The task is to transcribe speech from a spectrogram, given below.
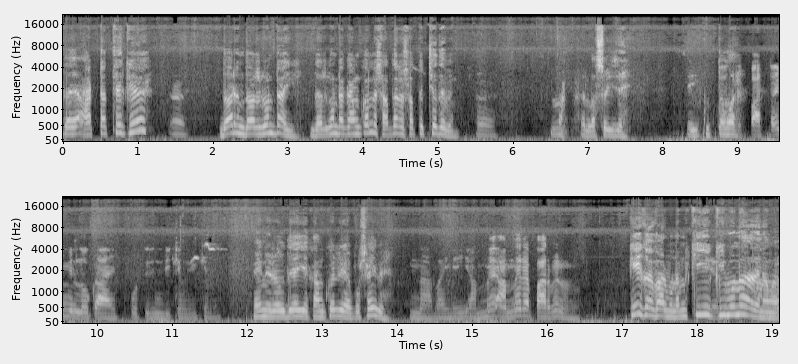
তাই? আটটা থেকে হ্যাঁ, ধরেন দশ ঘন্টাই দশ ঘণ্টা কাম করলে সাতটা সত্তর ছেড়ে দেবেন। হ্যাঁ। না লস হয়ে যায়। এই কুত্তা আমার। পার্ট টাইমের লোক আয় প্রতিদিন বিকেল বিকেলে। এই রৌদে কাম করে বসাইবে। না ভাই এই আমি আমরা পারবেন না। কি কয় পারব না? আপনি কি কি মনে করেন আমার?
